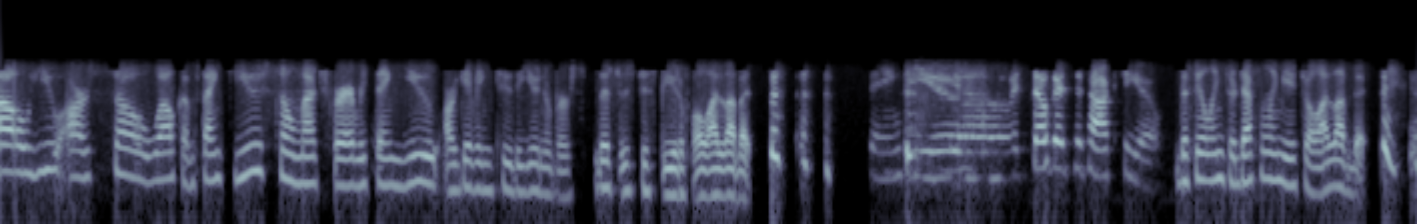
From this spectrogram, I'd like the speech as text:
Oh, you are so welcome. Thank you so much for everything you are giving to the universe. This is just beautiful. I love it. Thank you. It's so good to talk to you. The feelings are definitely mutual. I loved it.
